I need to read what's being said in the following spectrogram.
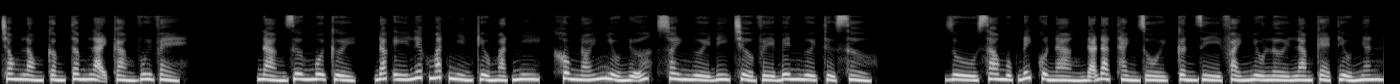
trong lòng cầm tâm lại càng vui vẻ. Nàng dương môi cười, đắc ý liếc mắt nhìn kiều mặt nhi, không nói nhiều nữa, xoay người đi trở về bên người tử sở. Dù sao mục đích của nàng đã đạt thành rồi, cần gì phải nhiều lời làm kẻ tiểu nhân.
